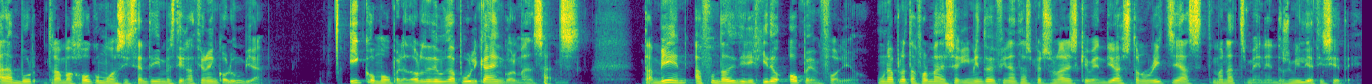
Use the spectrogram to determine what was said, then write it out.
Lambur trabajó como asistente de investigación en Columbia y como operador de deuda pública en Goldman Sachs. También ha fundado y dirigido OpenFolio, una plataforma de seguimiento de finanzas personales que vendió a Stone Ridge Asset Management en 2017.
